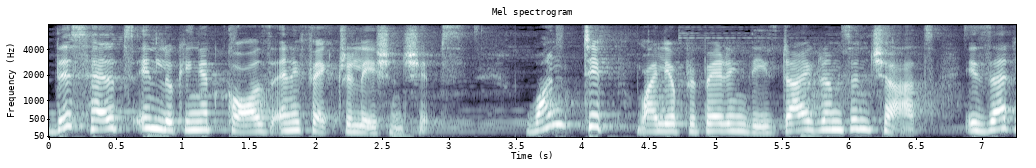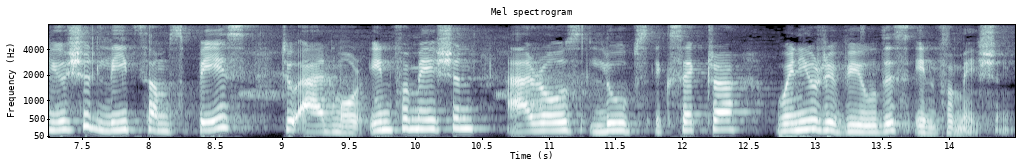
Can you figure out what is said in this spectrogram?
This helps in looking at cause and effect relationships. One tip while you're preparing these diagrams and charts is that you should leave some space to add more information, arrows, loops, etc. when you review this information.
